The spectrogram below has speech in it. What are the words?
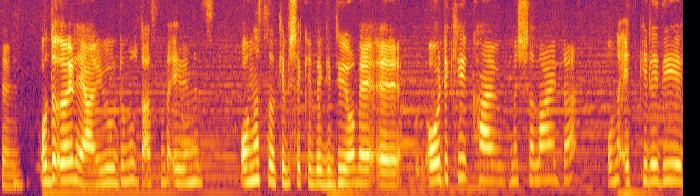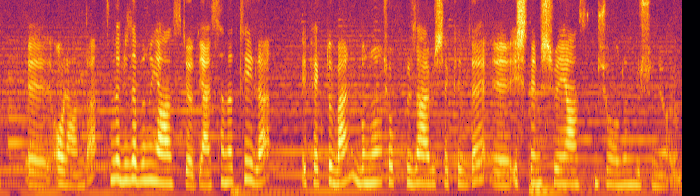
senin. O da öyle yani. Yurdumuz da aslında evimiz. O nasıl ki bir şekilde gidiyor ve e, oradaki karmaşalar da onu etkilediği e, oranda aslında bize bunu yansıtıyor. Yani sanatıyla İpek Duben bunu çok güzel bir şekilde e, işlemiş ve yansıtmış olduğunu düşünüyorum.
